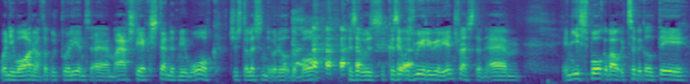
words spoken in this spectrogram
when you were on, I thought it was brilliant. Um, I actually extended my walk just to listen to it a little bit more because it was because yeah. it was really really interesting. Um, and you spoke about a typical day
